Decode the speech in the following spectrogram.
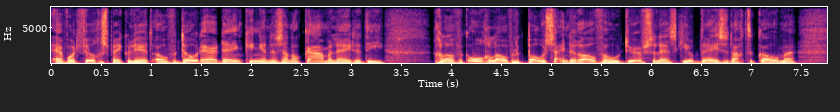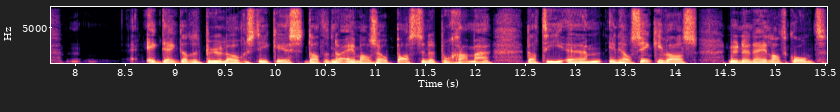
er wordt veel gespeculeerd over dodenherdenking. En er zijn al Kamerleden die, geloof ik, ongelooflijk boos zijn erover. Hoe durft Zelensky op deze dag te komen? Ik denk dat het puur logistiek is. Dat het nou eenmaal zo past in het programma dat hij um, in Helsinki was, nu naar Nederland komt.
